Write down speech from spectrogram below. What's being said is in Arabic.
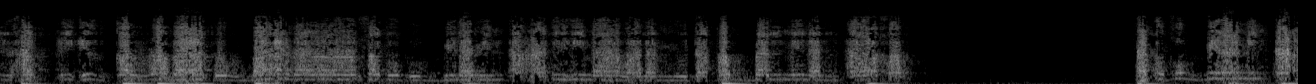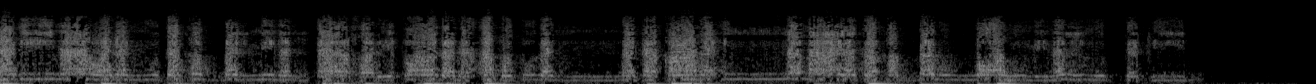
بِالْحَقِّ إِذْ قَرَّبَا قُرْبَانًا فَتُقُبِّلَ مِنْ أَحَدِهِمَا وَلَمْ يُتَقَبَّلْ مِنَ الْآخَرِ. فتقبل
